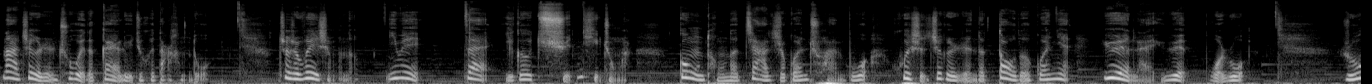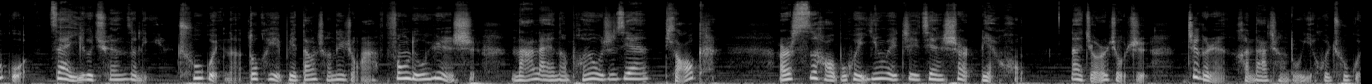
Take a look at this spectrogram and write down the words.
那这个人出轨的概率就会大很多。这是为什么呢？因为在一个群体中啊，共同的价值观传播会使这个人的道德观念越来越薄弱。如果在一个圈子里出轨呢，都可以被当成那种啊风流韵事，拿来呢朋友之间调侃，而丝毫不会因为这件事儿脸红。那久而久之，这个人很大程度也会出轨。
